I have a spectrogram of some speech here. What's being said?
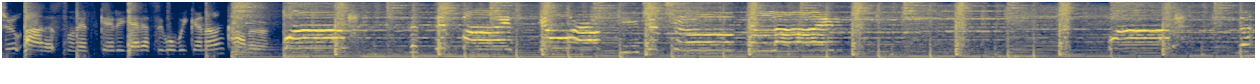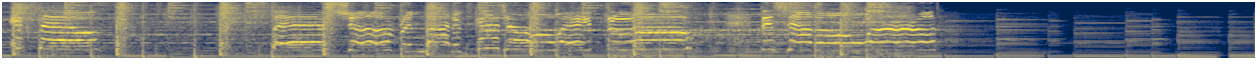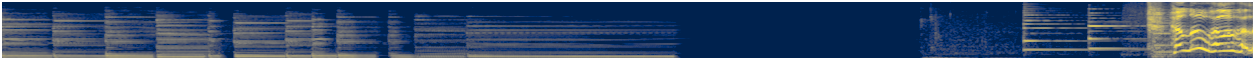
true artists. Let's get together, see what we can uncover.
